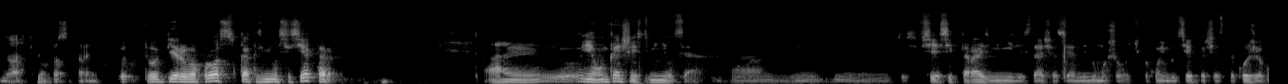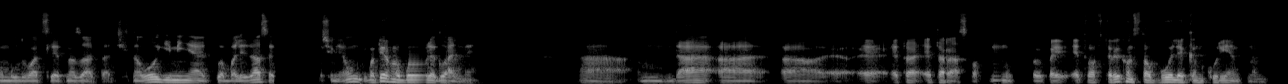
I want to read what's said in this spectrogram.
два таких вопроса по рынку. Твой первый вопрос, как изменился сектор? А, не, он, конечно, изменился. А, то есть все сектора изменились, да, сейчас я не думаю, что какой-нибудь сектор сейчас такой же, как он был 20 лет назад. Да. Технологии меняют, глобализация. Он, во-первых, более глобальный. А, да, а, а, э, это, это раз. Ну, это во-вторых, он стал более конкурентным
